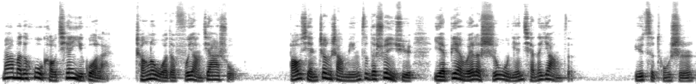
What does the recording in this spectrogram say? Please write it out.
妈妈的户口迁移过来，成了我的抚养家属，保险证上名字的顺序也变为了十五年前的样子。与此同时，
